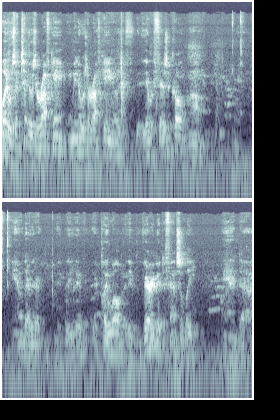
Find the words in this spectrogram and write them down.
what? It was a t- it was a rough game. I mean, it was a rough game. It was a, they were physical. Um, you know, they're, they're they, they, they play well. They're very good defensively, and uh,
